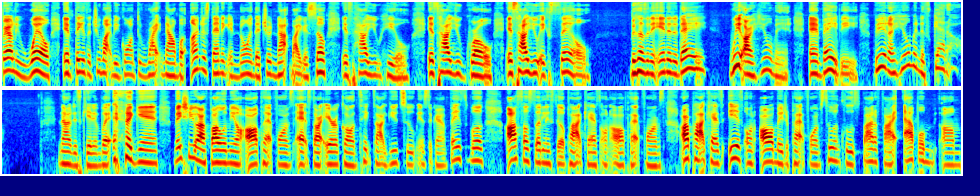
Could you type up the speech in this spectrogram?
fairly well in things that you might be going through right now. But understanding and knowing that you're not by yourself is how you heal. It's how you grow. It's how you excel. Because in the end of the day, we are human. And baby, being a human is ghetto. No, I'm just kidding. But again, make sure you are following me on all platforms at Star Erica on TikTok, YouTube, Instagram, Facebook. Also, Suddenly Still Podcast on all platforms. Our podcast is on all major platforms to include Spotify, Apple um,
